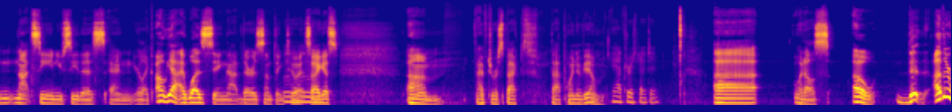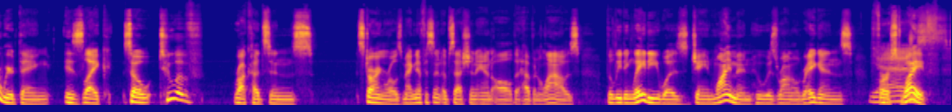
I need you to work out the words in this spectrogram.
not seen, you see this and you're like, "Oh yeah, I was seeing that. There is something to it." So I guess um I have to respect that point of view. You have to respect it. Uh, what else? Oh, the other weird thing is like so two of Rock Hudson's starring roles, Magnificent Obsession and All That Heaven Allows. The leading lady was Jane Wyman, who was Ronald Reagan's first wife,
